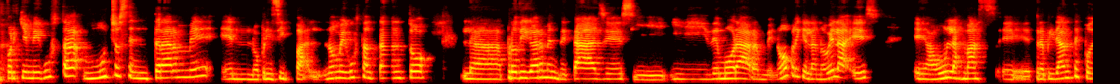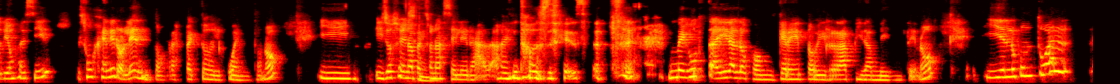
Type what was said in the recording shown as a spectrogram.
Porque me gusta mucho centrarme en lo principal, no me gustan tanto la prodigarme en detalles y, y demorarme, ¿no? Porque la novela es eh, aún las más eh, trepidantes, podríamos decir, es un género lento respecto del cuento, ¿no? Y, y yo soy una persona acelerada, entonces me gusta ir a lo concreto y rápidamente, ¿no? Y en lo puntual,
